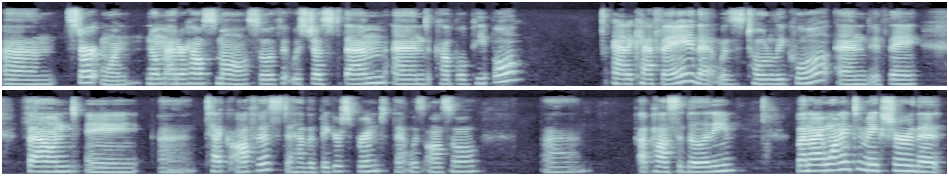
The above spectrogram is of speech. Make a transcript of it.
um, start one, no matter how small. So if it was just them and a couple people at a cafe, that was totally cool. And if they found a uh, tech office to have a bigger sprint, that was also uh, a possibility. But I wanted to make sure that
